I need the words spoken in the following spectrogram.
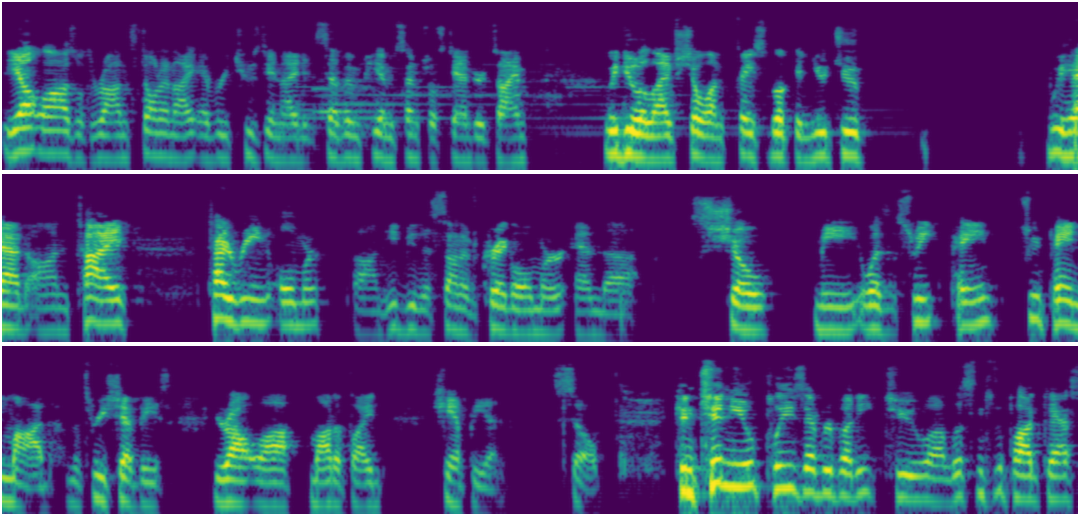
the Outlaws with Ron Stone and I every Tuesday night at 7 p.m. Central Standard Time. We do a live show on Facebook and YouTube. We had on Ty Tyreen Ulmer. Um, he'd be the son of Craig Ulmer, and the show me was it Sweet Pain, Sweet Pain Mod, the three Chevys, your Outlaw modified champion. So continue, please, everybody, to uh, listen to the podcast.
